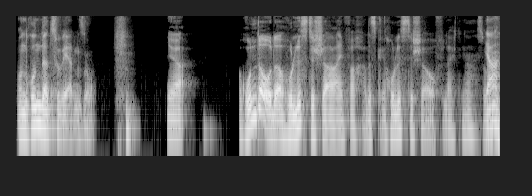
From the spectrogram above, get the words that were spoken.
Und runder zu werden, so. Ja. Runder oder holistischer einfach? Das holistischer auch vielleicht, ne? So Ja.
